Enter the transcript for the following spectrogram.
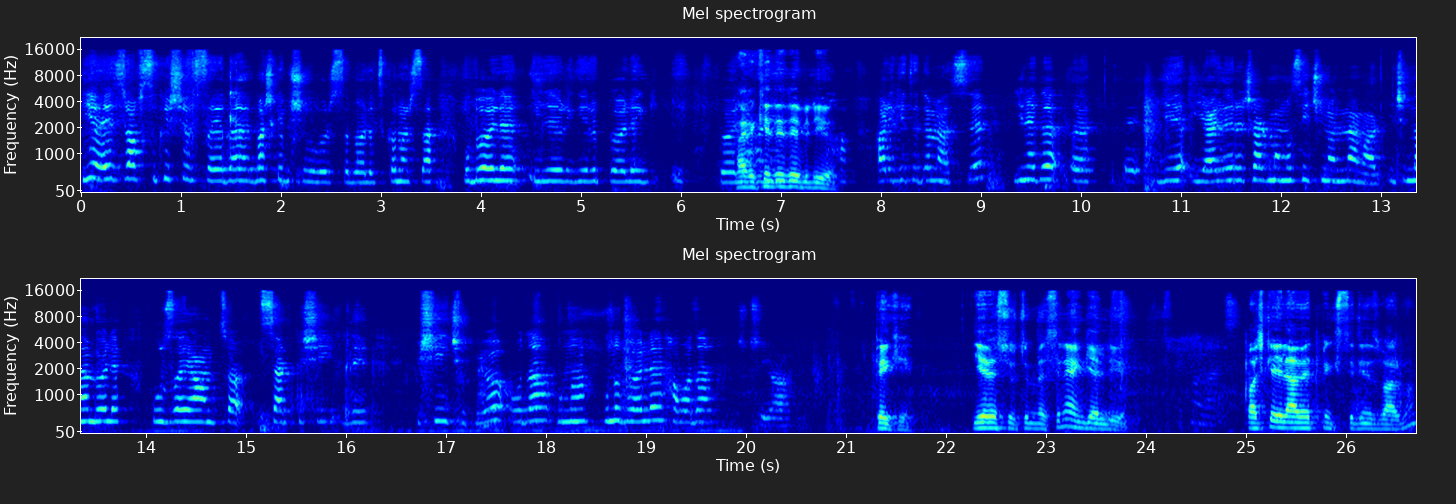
ya etraf sıkışırsa ya da başka bir şey olursa böyle tıkanırsa bu böyle ileri girip böyle böyle Hareket hani edebiliyor. ha- hareket edemezse yine de e, e, ye- yerlere çarpmaması için önlem var. İçinden böyle uzayan ta- sert bir şey de, bir şey çıkıyor. O da bunu bunu böyle havada tutuyor. Peki. Yere sürtünmesini engelliyor. Başka ilave etmek istediğiniz var mı?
